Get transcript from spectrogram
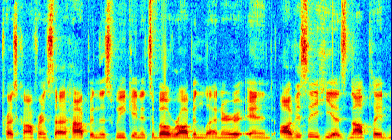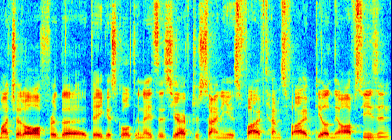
press conference that happened this week, and it's about Robin Lehner. And obviously, he has not played much at all for the Vegas Golden Knights this year after signing his five times five deal in the offseason.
